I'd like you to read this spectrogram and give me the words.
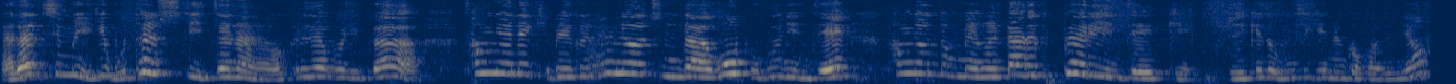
야단치면 이게 못할 수도 있잖아요. 그러다 보니까 청년의 기백을 살려준다고 부분이 이제 청년 동맹을 따로 특별히 이제 이렇게 주식해서 움직이는 거거든요.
